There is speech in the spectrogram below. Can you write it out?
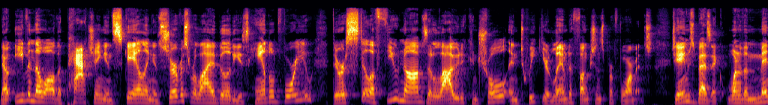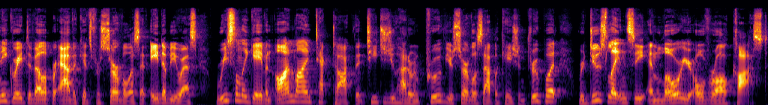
Now, even though all the patching and scaling and service reliability is handled for you, there are still a few knobs that allow you to control and tweak your Lambda functions performance. James Beswick, one of the many great developer advocates for serverless at AWS, recently gave an online tech talk that teaches you how to improve your serverless application throughput, reduce latency, and lower your overall cost.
